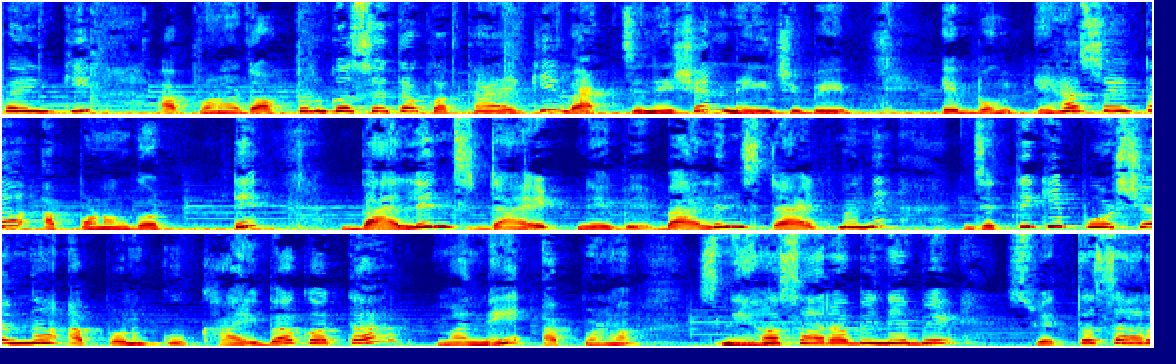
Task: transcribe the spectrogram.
ପାଇଁକି ଆପଣ ଡକ୍ଟରଙ୍କ ସହିତ କଥା ହେଇକି ଭ୍ୟାକ୍ସିନେସନ୍ ନେଇଯିବେ ଏବଂ ଏହା ସହିତ ଆପଣ ଗୋଟେ ବ୍ୟାଲେନ୍ସ ଡାଏଟ୍ ନେବେ ବ୍ୟାଲେନ୍ସ ଡାଏଟ୍ ମାନେ ଯେତିକି ପୋର୍ସନ ଆପଣଙ୍କୁ ଖାଇବା କଥା ମାନେ ଆପଣ ସ୍ନେହ ସାର ବି ନେବେ ଶ୍ୱେତ ସାର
